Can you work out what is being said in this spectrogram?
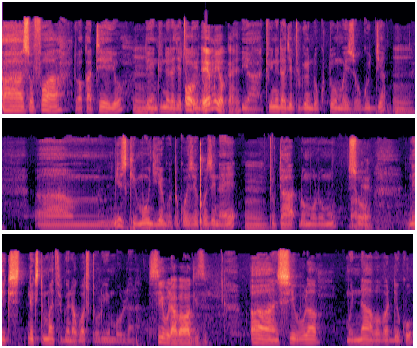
Uh, so far twakati eyo then tulina gye Oh, tugenda- emu yokka? Yeah, tulina edda gye tugenda okuta omwezi ogujja Um, music mungi ye gwe tukozekoze naye tuta lumulumu so Okay. next, next month tugenda kuba tuta oluyimba olulala. Siibula abawagizi? Ah, nsiibula mwenna ababaddeko.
